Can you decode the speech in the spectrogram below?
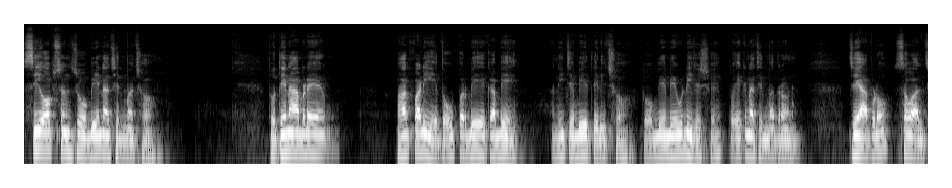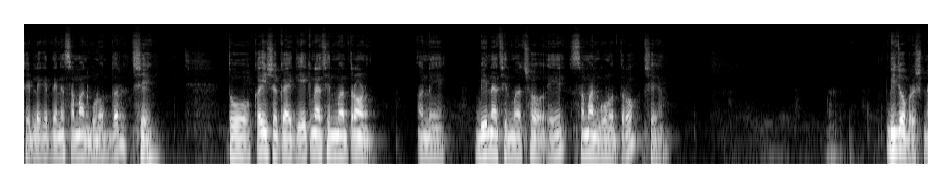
સી ઓપ્શન જો બેના છેદમાં છ, તો તેના આપણે ભાગ પાડીએ તો ઉપર બે, એકા બે, નીચે બે તેરી છ, તો બે બે ઉડી જશે, તો એકના છેદમાં ત્રણ. જે આપણો સવાલ છે, એટલે કે તેને સમાન ગુણોત્તર છે. તો કહી શકાય કે એકના છેદમાં ત્રણ અને બેના છેદમાં છ એ સમાન ગુણોત્તરો છે. બીજો પ્રશ્ન,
